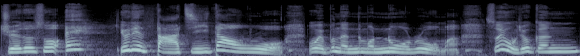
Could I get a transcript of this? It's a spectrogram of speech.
觉得说，哎。有点打击到我，我也不能那么懦弱嘛，所以我就跟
